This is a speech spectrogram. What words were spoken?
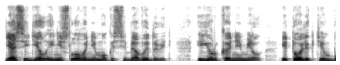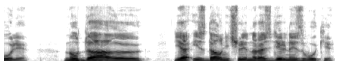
Я сидел и ни слова не мог из себя выдавить. И Юрка не имел, и Толик тем более. «Ну да, э, я издал нечленораздельные звуки.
